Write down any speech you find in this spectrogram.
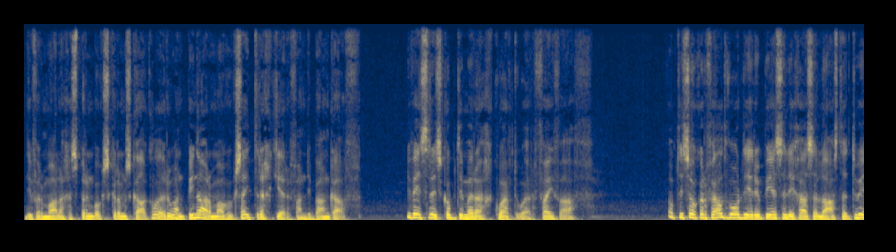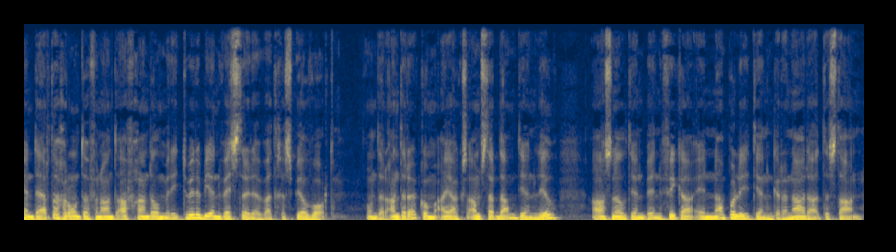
Die voormalige Springbok skrimskakel Roan Pinaar maak ook sy terugkeer van die bank af. Die wedstryd skop die middag kwart oor 5 af. Op die sokkerveld word die Europese liga se laaste 32 ronde vanaand afgehandel met die tweede been wedstryde wat gespeel word. Onder andere kom Ajax Amsterdam teen Lille, Arsenal teen Benfica en Napoli teen Granada te staan.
